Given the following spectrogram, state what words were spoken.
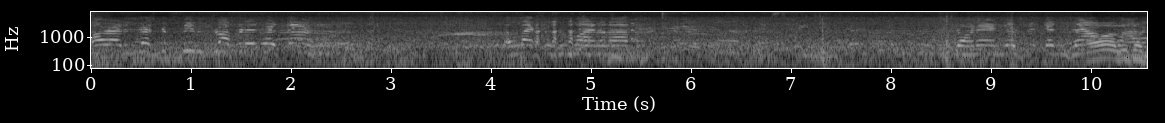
All right, you guys can see them dropping in right there. Alexis is lining up. Going in, they're getting down. Oh, look at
